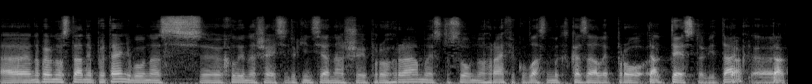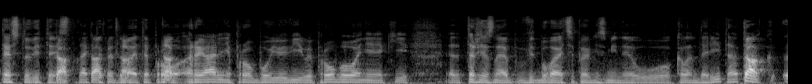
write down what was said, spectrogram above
Е, Напевно, стане питання, бо у нас е, хвилина шається до кінця нашої програми стосовно графіку. Власне, ми сказали про Так. е, тестові, так? Так, Е, так. Тестові тести. Так, Так, так, так, давайте так, про так. реальні, про бойові випробування, які е, теж я знаю, відбуваються певні зміни у календарі, так? Так, е,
